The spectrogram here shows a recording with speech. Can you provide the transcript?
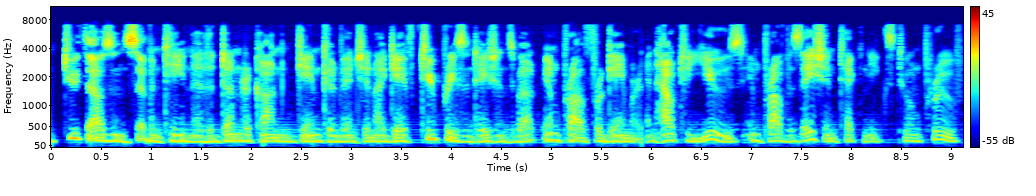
In 2017, at a DunDraCon game convention, I gave two presentations about improv for gamers and how to use improvisation techniques to improve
